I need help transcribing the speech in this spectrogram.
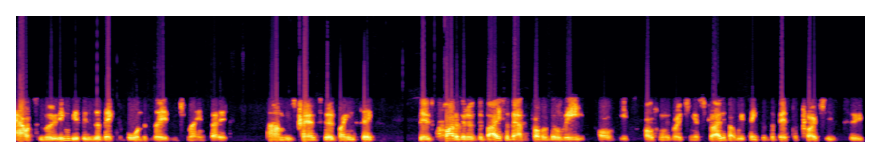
how it's moving because it is a vector-borne disease, which means that it um, is transferred by insects. There's quite a bit of debate about the probability of it ultimately reaching Australia, but we think that the best approach is to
